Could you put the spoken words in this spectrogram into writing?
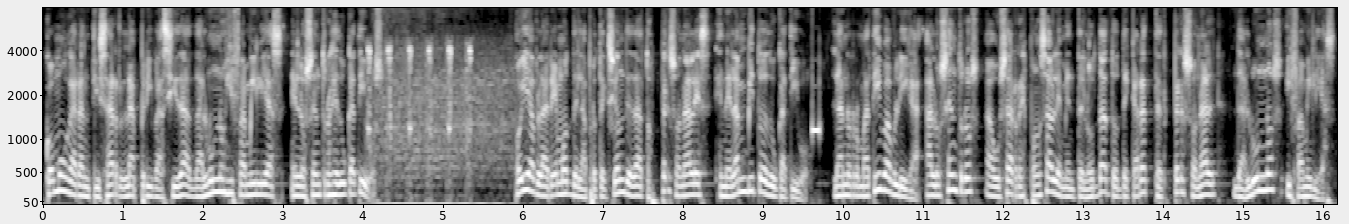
¿Cómo garantizar la privacidad de alumnos y familias en los centros educativos? Hoy hablaremos de la protección de datos personales en el ámbito educativo. La normativa obliga a los centros a usar responsablemente los datos de carácter personal de alumnos y familias.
